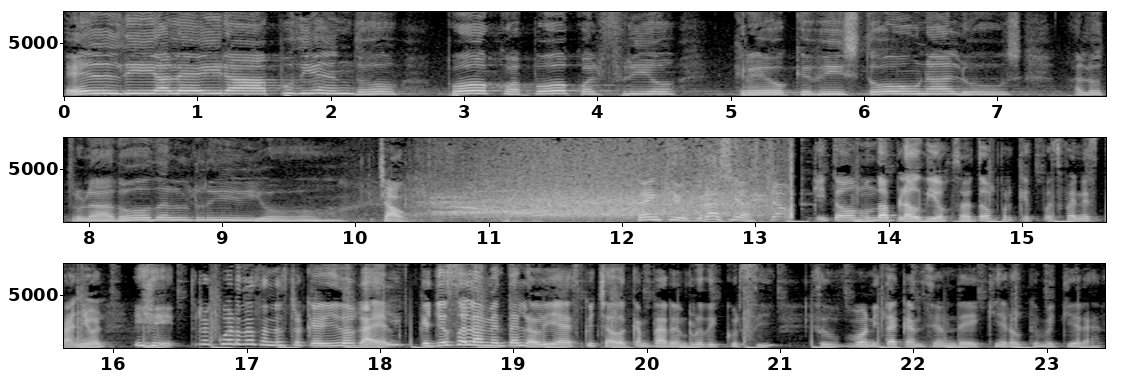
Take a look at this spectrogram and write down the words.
el día le irá pudiendo poco a poco al frío, creo que he visto una luz al otro lado del río. Chao. Thank you, gracias. Chao. Y todo el mundo aplaudió, sobre todo porque pues fue en español. Y recuerdas a nuestro querido Gael, que yo solamente lo había escuchado cantar en Rudy Cursi, su bonita canción de Quiero que me quieras.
